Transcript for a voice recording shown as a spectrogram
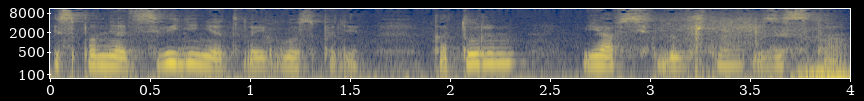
исполнять сведения Твои, Господи, которым я вседушно взыскал.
